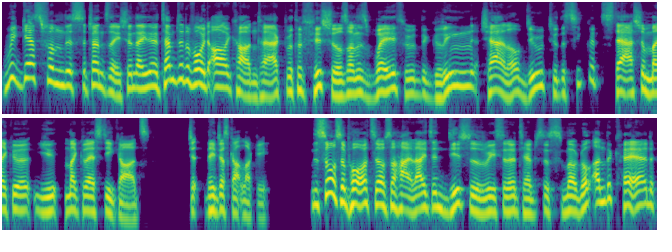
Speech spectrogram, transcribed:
we guess from this translation that he attempted to avoid eye contact with officials on his way through the Green Channel due to the secret stash of micro, micro SD cards. J- they just got lucky. The source reports also highlights additional recent attempts to smuggle undeclared,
